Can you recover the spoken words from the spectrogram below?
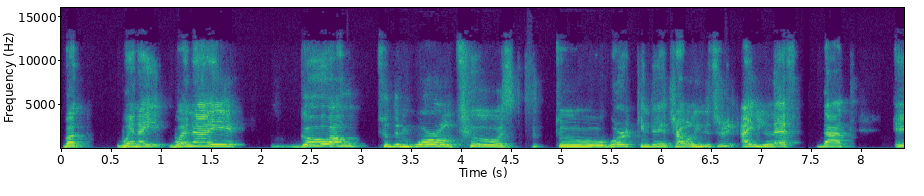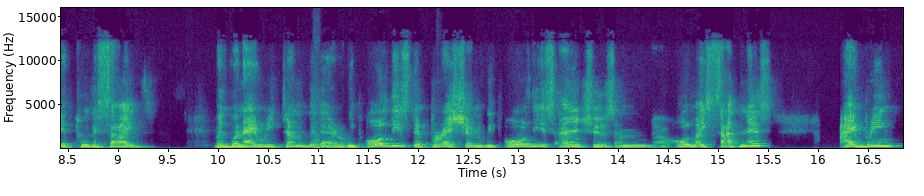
But when I, when I go out to the world to, to work in the travel industry, I left that uh, to the side. But when I returned there with all this depression, with all this anxious and all my sadness, I bring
